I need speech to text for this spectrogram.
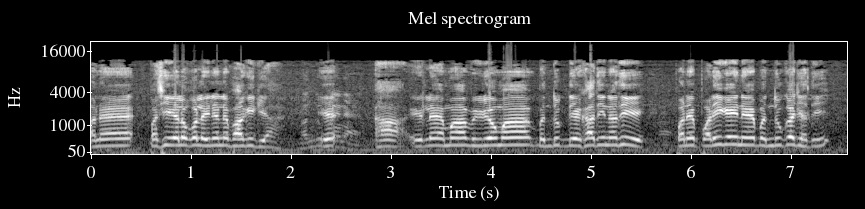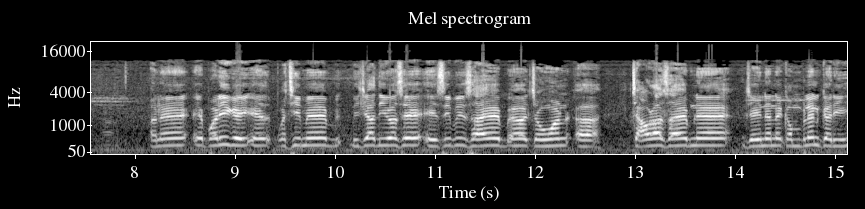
અને પછી એ લોકો લઈને ભાગી ગયા. એ હા એટલે એમાં વિડીયોમાં બંદૂક દેખાતી નથી પણ એ પડી ગઈ ને એ બંદૂક જ હતી. અને એ પડી ગઈ એ પછી મેં બીજા દિવસે એસીપી સાહેબ ચૌહાણ ચાવડા સાહેબને જઈને એને કમ્પ્લેન કરી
